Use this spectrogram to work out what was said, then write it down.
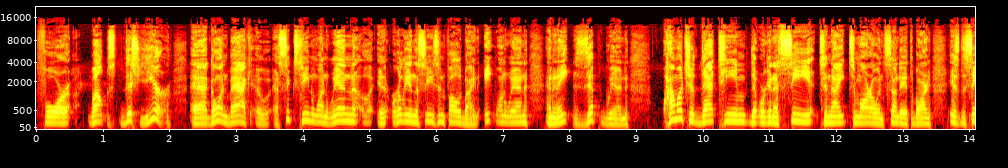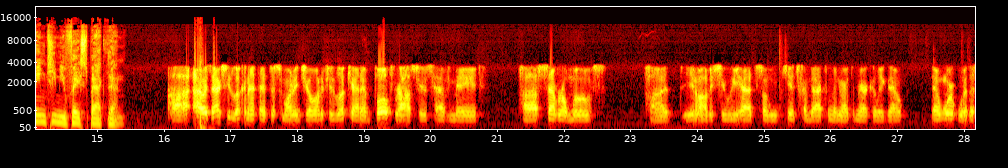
for, well, this year, uh, going back a 16 1 win uh, early in the season, followed by an 8 1 win and an 8 zip win how much of that team that we're going to see tonight, tomorrow, and Sunday at the barn is the same team you faced back then? Uh, I was actually looking at that this morning, Joe, and if you look at it, both rosters have made uh, several moves. Uh, you know, obviously we had some kids come back from the North America League that that weren't with us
